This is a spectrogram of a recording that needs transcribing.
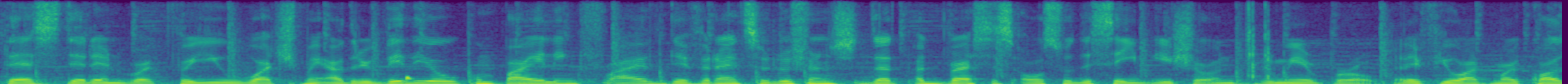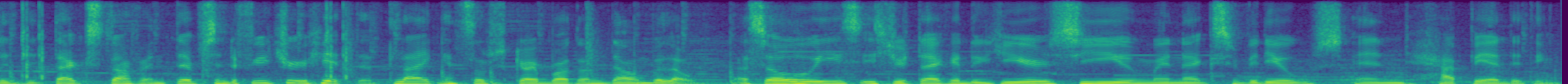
this didn't work for you, watch my other video compiling 5 different solutions that addresses also the same issue on Premiere Pro. But if you want more quality tech stuff and tips in the future, hit that like and subscribe button down below. As always, it's your Techy DOOD here. See you in my next videos and happy editing.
